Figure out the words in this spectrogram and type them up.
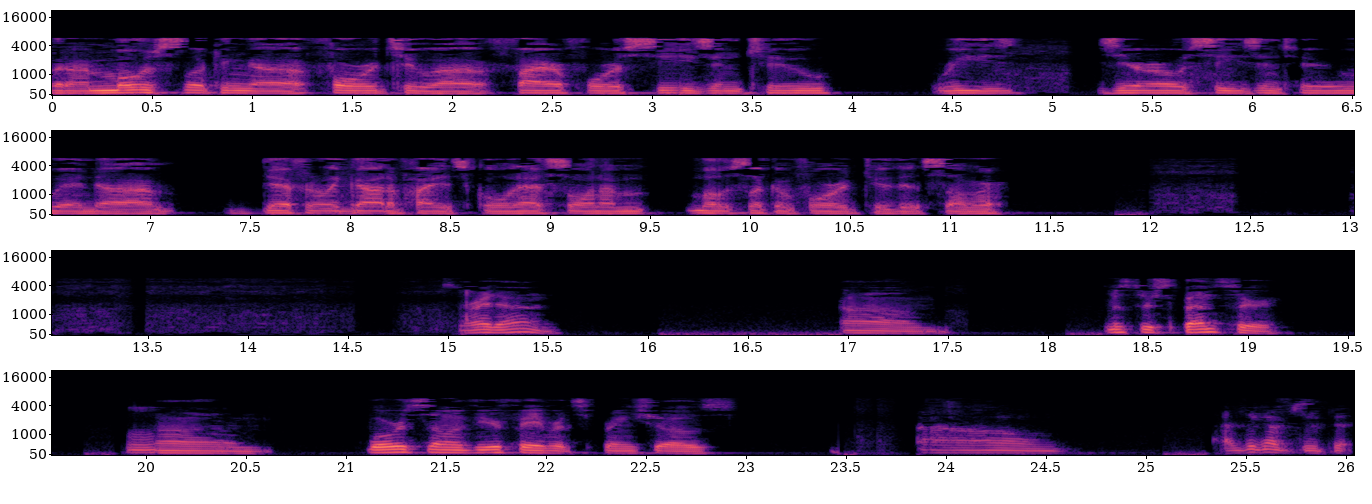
But I'm most looking uh forward to uh Fire Force season 2, Re Zero season two, and um, definitely God of High School. That's the one I'm most looking forward to this summer. right on. Um, Mr. Spencer, Hmm? um, what were some of your favorite spring shows? Um, I think I've just been,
